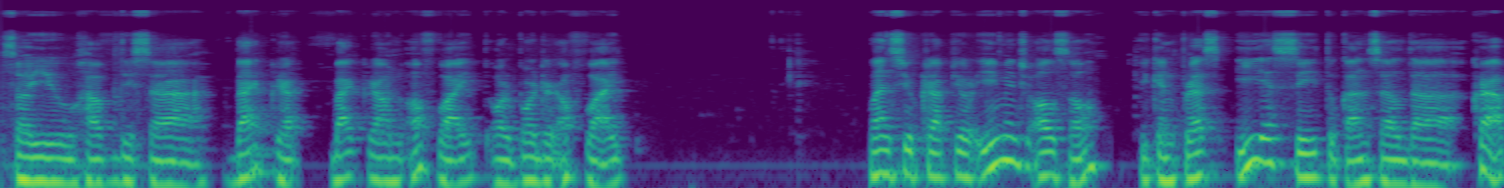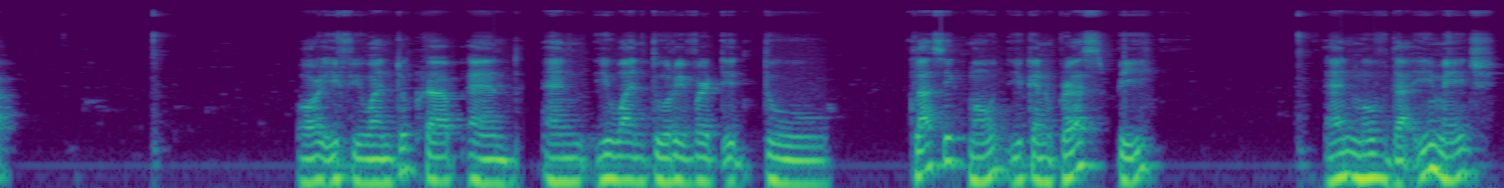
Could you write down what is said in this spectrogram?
So you have this uh, background background of white or border of white. Once you crop your image also, you can press ESC to cancel the crop. Or if you want to crop and, and you want to revert it to classic mode, you can press P and move the image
